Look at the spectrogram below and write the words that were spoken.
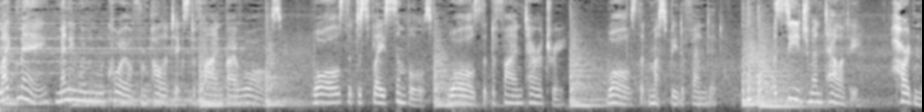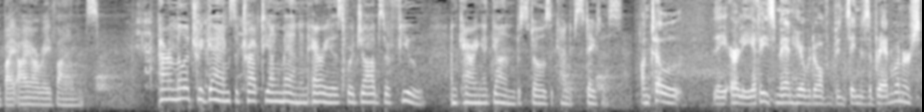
Like May, many women recoil from politics defined by walls. Walls that display symbols, walls that define territory, walls that must be defended. A siege mentality, hardened by IRA violence. Paramilitary gangs attract young men in areas where jobs are few, and carrying a gun bestows a kind of status. Until the early 80s, men here would have been seen as the breadwinners.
